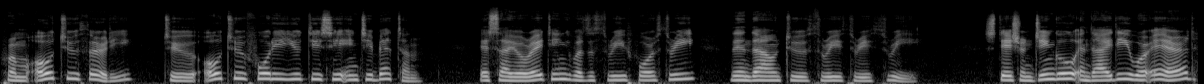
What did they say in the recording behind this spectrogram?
from 0230 to 0240 UTC in Tibetan. SIO rating was 343, then down to 333. Station jingle and ID were aired,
